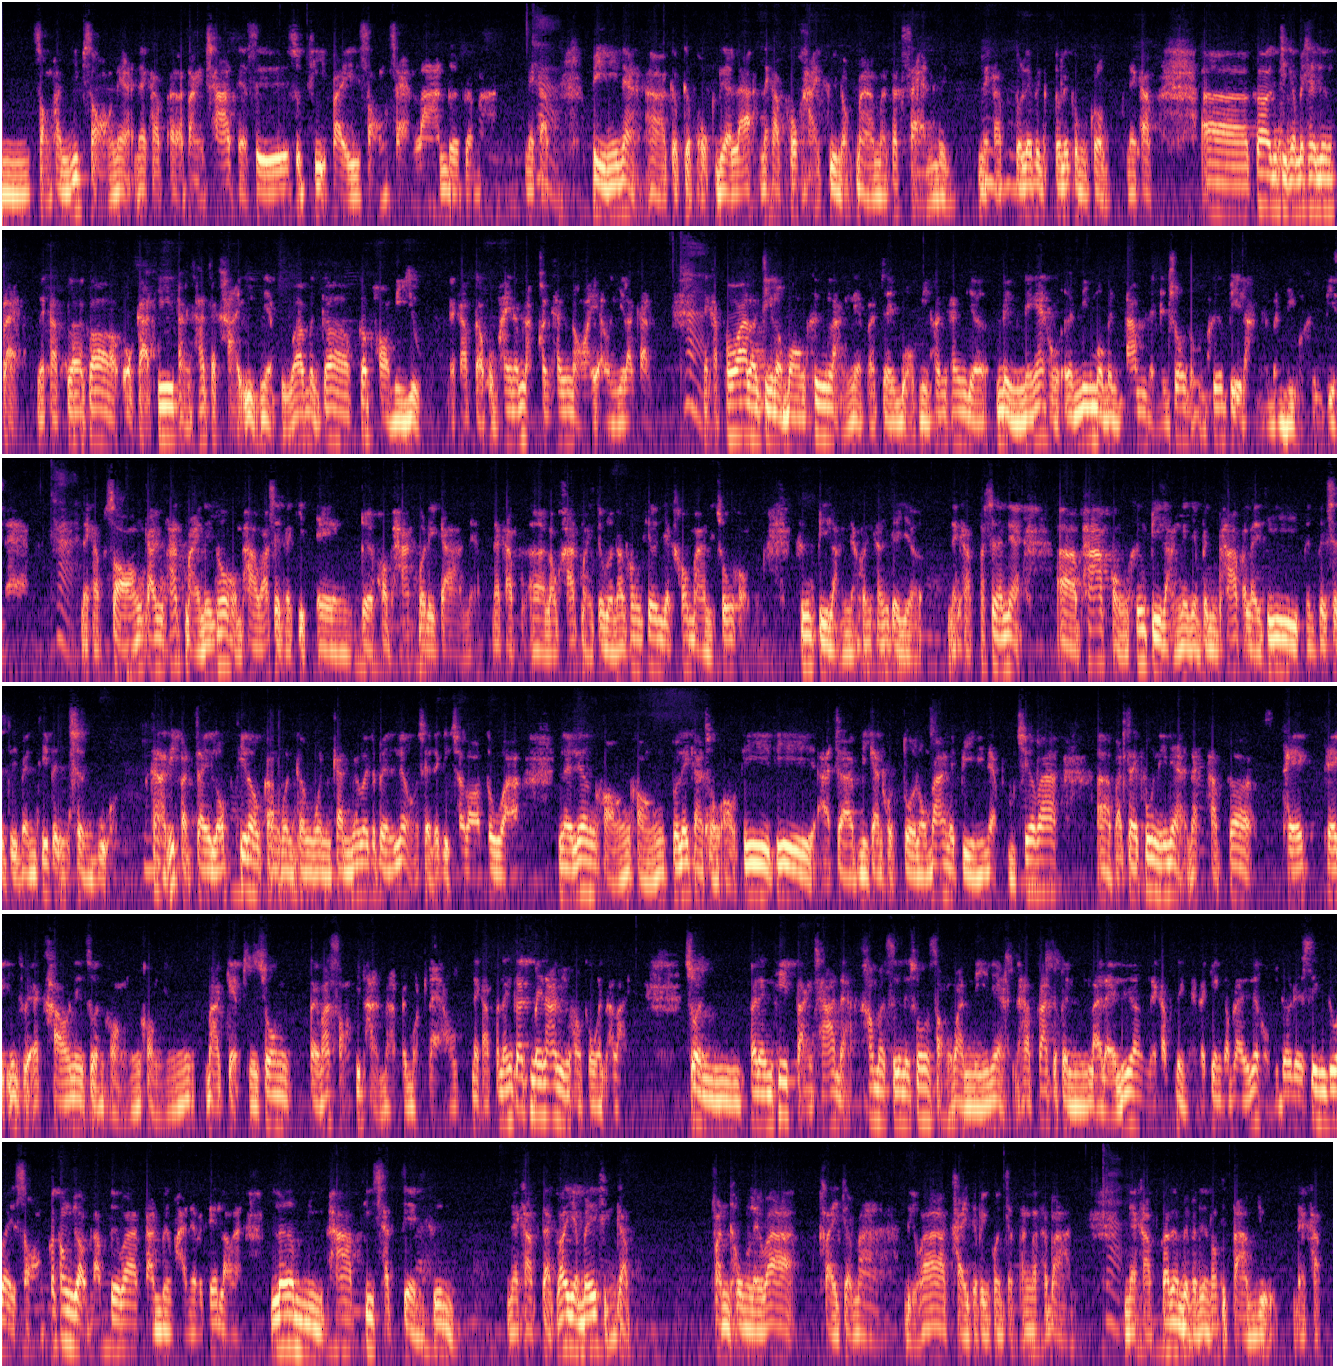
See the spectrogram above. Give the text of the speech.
2022 เนี่ยนะครับต่างชาติเนี่ยซื้อสุทธิไป 2 แสนล้านโดยประมาณนะครับปีนี้เนี่ยเกือบเกือบหกเดือนแล้วนะครับเขาขายคืนออกมามันสักแสนหนึ่งนะครับตัวเลขเป็นตัวเลขกลมๆนะครับก็จริงๆก็ไม่ใช่เรื่องแปลกนะครับแล้วก็โอกาสที่ต่างชาติจะขายอีกเนี่ยผมว่ามันก็ก็พอมีอยู่ นะครับแต่ผมให้น้ำหนักค่อนข้างน้อยเอางี้ละกันนะครับเพราะว่าเราจริงเรามองครึ่งหลังเนี่ยปัจจัยบวกมีค่อนข้างเยอะหนึ่งในแง่ของ e a r n i n g momentum เนี่ยในช่วงของครึ่งปีหลังเนี่ยมันดีกว่าครึ่งปีแรก นะครับสองการคาดหมายในช่วงของภาวะเศรษฐกิจเอง โดยเฉพาะภาคบริการเนี่ยนะครับเราคาดหมายจำนวนนักท่องเที่ยวจะเข้ามาในช่วงของครึ่งปีหลังเนี่ยค่อนข้างจะเยอะนะครับเพราะฉะนั้นเนี่ยภาพของครึ่งปีหลังเนี่ยยังเป็นภาพอะไรที่เป็นเป็น sentiment ที่เป็นเชิงบวกขณะที่ปัจจัยลบที่เรากังวลกังวลกันไม่ว่าจะเป็นเรื่องของเศรษฐกิจชะลอตัว ในเรื่องของของตัวเลขการส่งออกที่ที่อาจจะมีการหดตัวลงบ้างในปีนี้เนี่ยผมเชื่อว่าปัจจัยพวกนี้เนี่ยนะครับก็ take take into account ในส่วนของของ market ในช่วงไตรมาสสองที่ผ่านมาไปหมดแล้วนะครับเพราะนั้นก็ไม่น่ามีความกังวลอะไร ส่วนประเด็นที่ต่างชาติเนี่ยเข้ามาซื้อในช่วง 2 วันนี้เนี่ยนะครับก็จะเป็นหลาย ๆ เรื่องนะครับหนึ่งอาจจะเก็งกำไรเรื่องของ video racing ด้วย 2 ก็ต้องยอมรับด้วยว่าการเมืองภายในประเทศเราเริ่มมีภาพที่ชัดเจนขึ้นนะครับแต่ก็ยังไม่ได้ถึงกับฟันธงเลยว่าใครจะมา หรือว่าใครจะเป็นคนจัดตั้งรัฐบาลนะครับ ก็จะเป็นประเด็นต้องติดตามอยู่นะครับค่ะ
